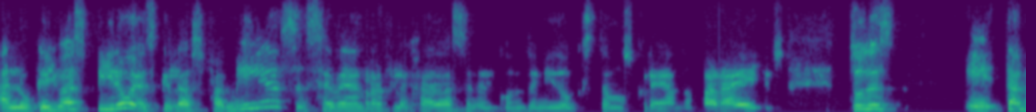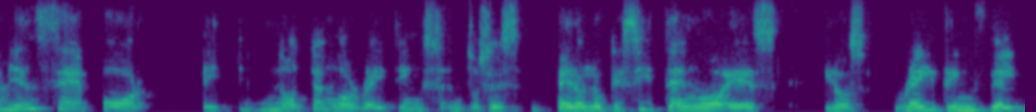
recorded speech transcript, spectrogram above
a lo que yo aspiro, es que las familias se vean reflejadas en el contenido que estamos creando para ellos. Entonces, eh, también sé por, no tengo ratings, entonces, pero lo que sí tengo es los ratings del,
